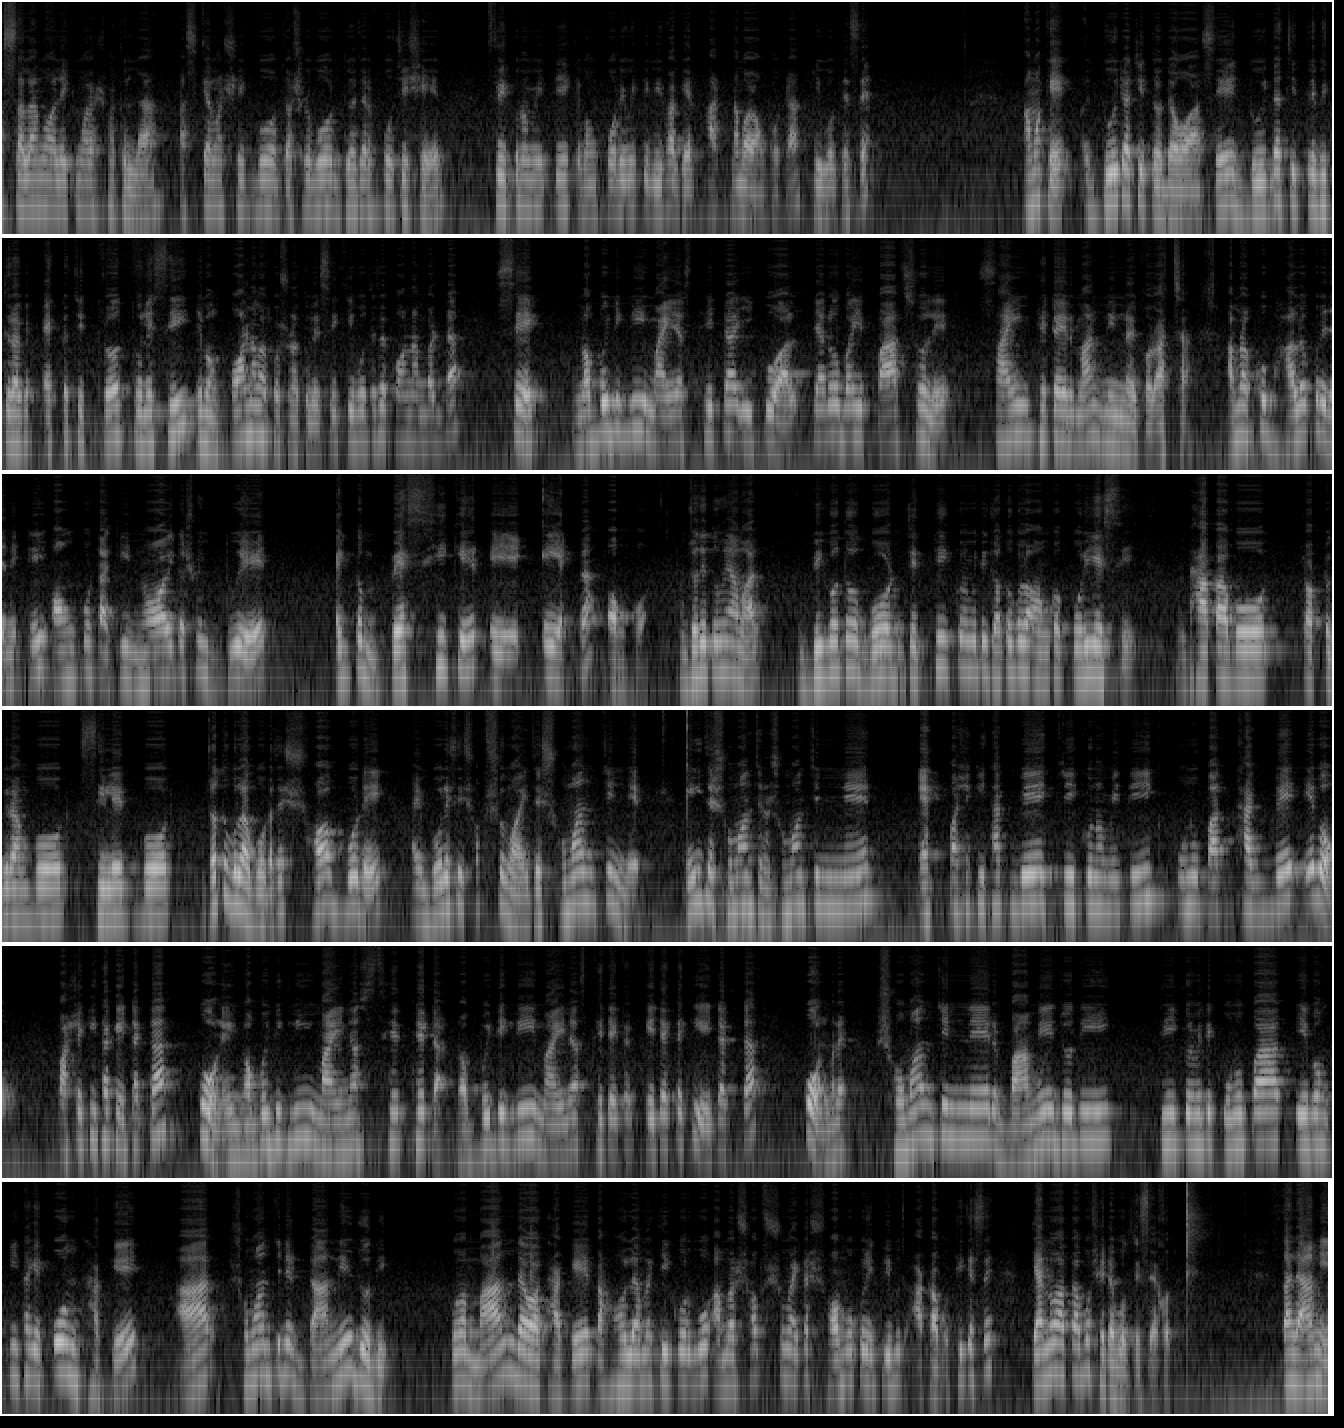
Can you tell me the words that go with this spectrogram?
আসসালামু আলাইকুম রহমতুল্লাহ। আজকে আমরা শিখব যশোর বোর্ড দু হাজার পঁচিশের ত্রিকোণমিতিক এবং পরিমিতি বিভাগের আট নম্বর অঙ্কটা। কি বলতেছে? আমাকে দুইটা চিত্র দেওয়া আছে। দুইটা চিত্রের ভিতরে আমি একটা চিত্র তুলেছি এবং ক নাম্বার প্রশ্নটা তুলেছি। কি বলতেছে ক নাম্বারটা? সেক নব্বই ডিগ্রি মাইনাস থিটা ইকুয়াল তেরো বাই পাঁচ হলে সাইন থিটা এর মান নির্ণয় করো। আচ্ছা আমরা খুব ভালো করে জানি এই অঙ্কটা কি নয় দশমিক দুয়ের একদম বেসিকের এই একটা অঙ্ক। যদি তুমি আমার বিগত বোর্ড যে ত্রিকোণমিতিক যতগুলো অঙ্ক করিয়েছি, Dhaka board, Chittagong board, Sylhet board, যতগুলো বোর্ড আছে, সব বোর্ডে আমি বলেছি সবসময় যে সমান চিহ্নের, এই যে সমান চিহ্ন, সমান চিহ্নের এক পাশে কি থাকবে? ত্রিকোণমিতিক অনুপাত থাকবে এবং পাশে কি থাকে? এটা একটা কোণ? এই নব্বই ডিগ্রি মাইনাস থেটা। নব্বই ডিগ্রি মাইনাস থেটা এটা একটা কি? এটা একটা কোণ। মানে সমান চিহ্নের বামে যদি ত্রিকোণমিতিক অনুপাত এবং কি থাকে? কোণ থাকে। আর সমান চিহ্নের ডানে যদি কোনো মান দেওয়া থাকে, তাহলে আমরা কি করব? আমরা সব সময় একটা সমকোণী ত্রিভুজ আঁকাবো। ঠিক আছে? কেন আঁকাবো? সেটা বলতেছি এখন। তাহলে আমি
